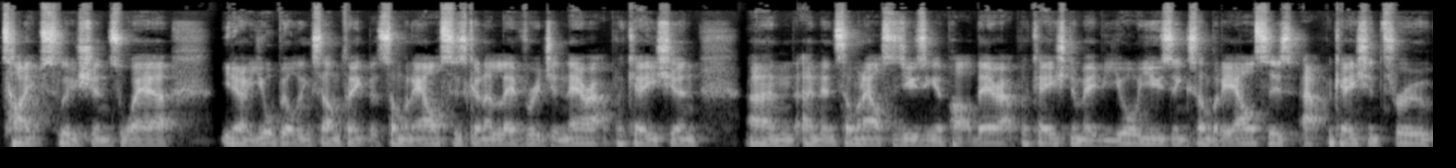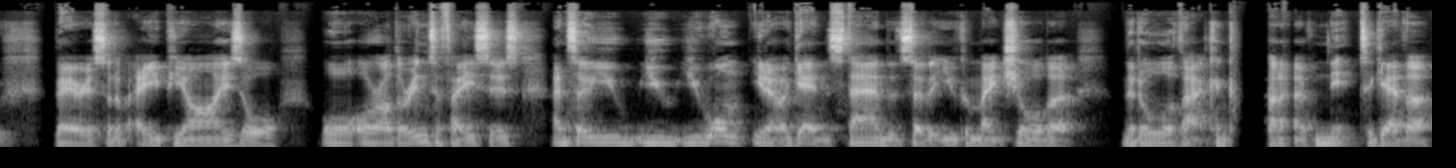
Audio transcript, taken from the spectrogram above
type solutions where you know you're building something that someone else is going to leverage in their application and and then someone else is using a part of their application and maybe you're using somebody else's application through various sort of APIs or or, or other interfaces and so you you you want you know again standards so that you can make sure that that all of that can kind of knit together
